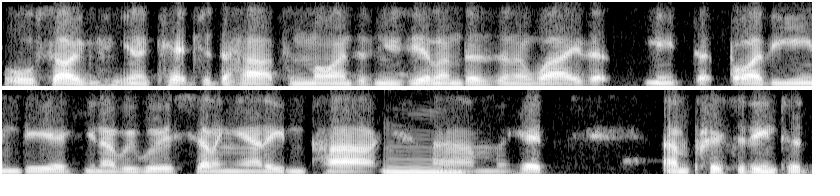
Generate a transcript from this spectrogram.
also, you know, captured the hearts and minds of New Zealanders in a way that meant that by the end there, you know, we were selling out Eden Park. Mm. Um, we had unprecedented,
